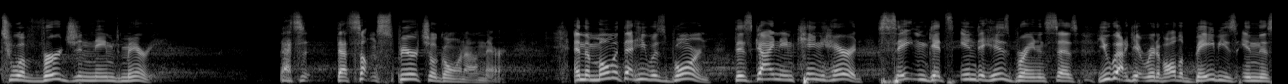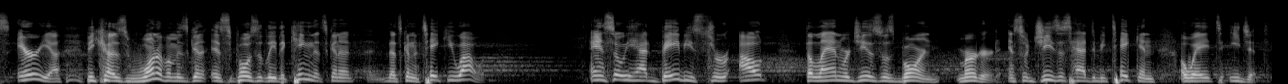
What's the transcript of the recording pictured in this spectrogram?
to a virgin named Mary. That's, that's something spiritual going on there. And the moment that he was born, this guy named King Herod, Satan gets into his brain and says, You got to get rid of all the babies in this area because one of them is, gonna, is supposedly the king that's going to that's gonna take you out. And so he had babies throughout the land where Jesus was born murdered. And so Jesus had to be taken away to Egypt.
